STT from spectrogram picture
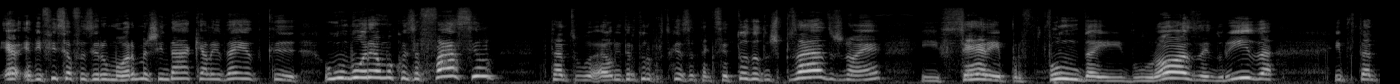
é, é, difícil fazer humor, mas ainda há aquela ideia de que o humor é uma coisa fácil, portanto, a literatura portuguesa tem que ser toda dos pesados, não é? E séria, e profunda, e dolorosa, e dorida, e portanto,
